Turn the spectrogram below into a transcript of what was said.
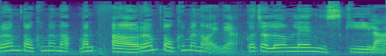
เริ่มโตขึ้นมามันเอ่อเริ่มโตขึ้นมาหน่อยเนี่ย ก็จะเริ่มเล่นสกีละ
